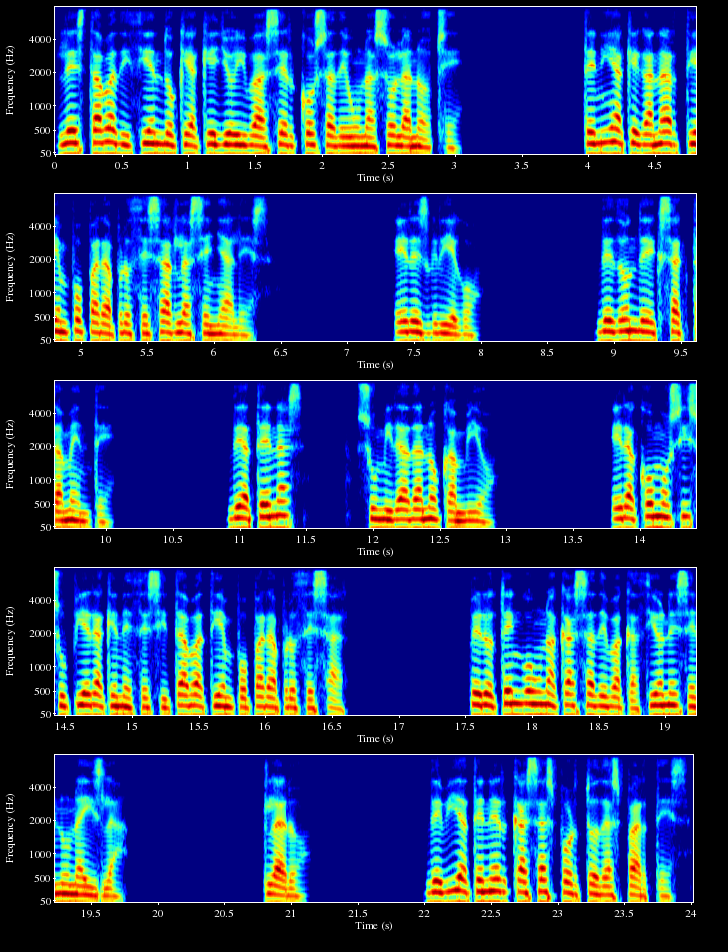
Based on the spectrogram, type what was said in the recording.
Le estaba diciendo que aquello iba a ser cosa de una sola noche. Tenía que ganar tiempo para procesar las señales. Eres griego. ¿De dónde exactamente? De Atenas, su mirada no cambió. Era como si supiera que necesitaba tiempo para procesar. Pero tengo una casa de vacaciones en una isla. Claro. Debía tener casas por todas partes.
